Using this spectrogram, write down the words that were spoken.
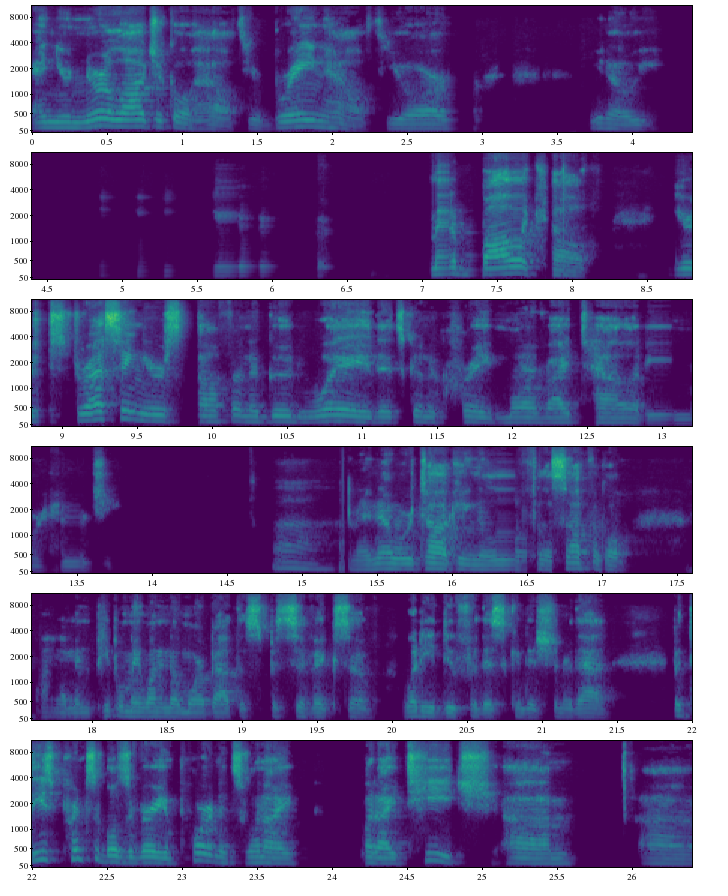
And your neurological health, your brain health, your, you know, your metabolic health, you're stressing yourself in a good way that's going to create more vitality, more energy. Wow. And I know we're talking a little philosophical, um, and people may want to know more about the specifics of what do you do for this condition or that. But these principles are very important. It's when I what I teach um, uh,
